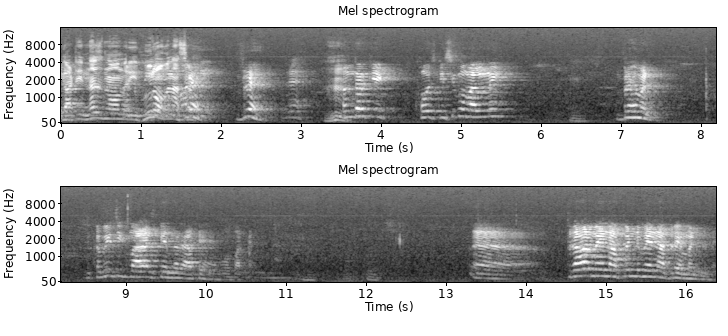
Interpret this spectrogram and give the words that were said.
घाटी नज नामरी सूरों बना सन्नो ब्रह अंदर की खोज किसी को मालूम नहीं। ब्राह्मण जो कबीर जी महाराज के अंदर आते हैं वो बातें। प्राण में ना पिंड में ना ब्रह्मंड में।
